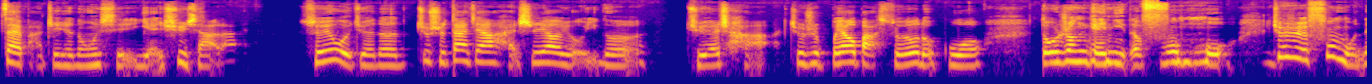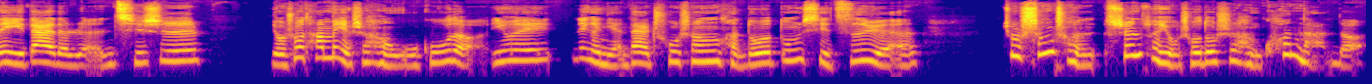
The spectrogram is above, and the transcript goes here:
再把这些东西延续下来。所以我觉得，就是大家还是要有一个觉察，就是不要把所有的锅都扔给你的父母。就是父母那一代的人，其实有时候他们也是很无辜的，因为那个年代出生，很多东西资源，就生存生存有时候都是很困难的。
